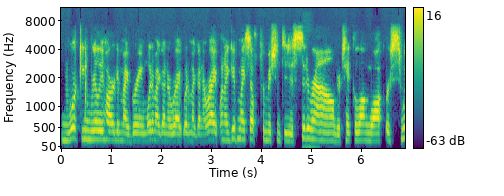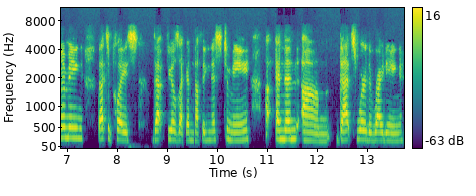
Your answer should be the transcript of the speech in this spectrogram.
working really hard in my brain. What am I going to write? What am I going to write? When I give myself permission to just sit around or take a long walk or swimming, that's a place that feels like a nothingness to me. Uh, and then um, that's where the writing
